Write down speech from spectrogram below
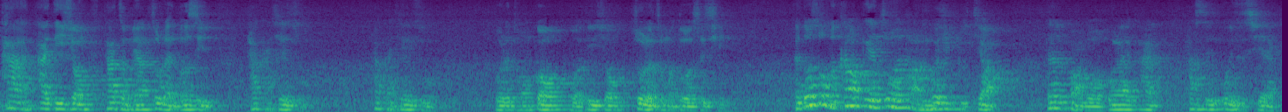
他很爱弟兄，他怎么样做了很多事情，他感谢主，他感谢主，我的同工，我弟兄做了这么多事情。很多时候我们看到别人做很好，你会去比较，但是保罗回来看，他是为这些来感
